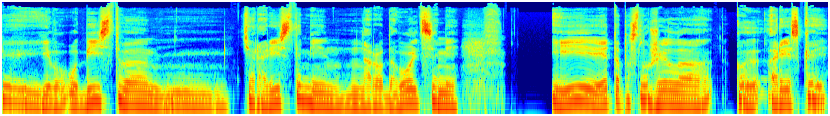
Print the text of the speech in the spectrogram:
его убийство террористами, народовольцами. И это послужило такой резкой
